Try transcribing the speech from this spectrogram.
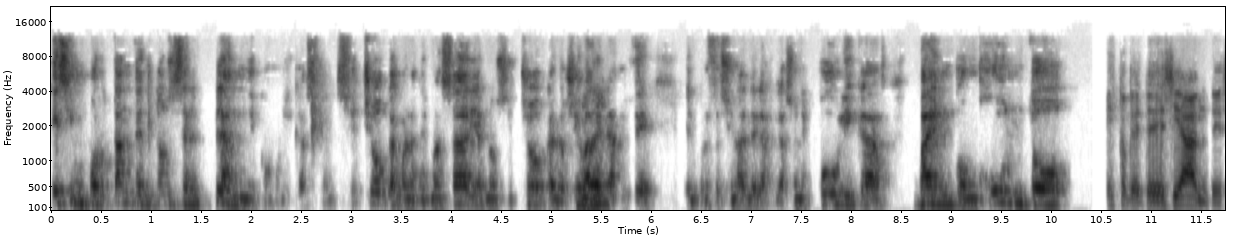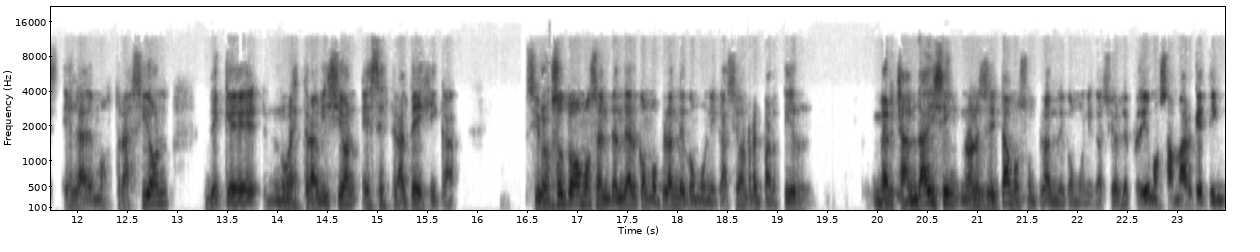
es importante entonces el plan de comunicación? ¿Se choca con las demás áreas? ¿No se choca? ¿Lo lleva adelante el profesional de las relaciones públicas? ¿Va en conjunto? Esto que te decía antes es la demostración de que nuestra visión es estratégica. Si nosotros vamos a entender como plan de comunicación repartir merchandising, no necesitamos un plan de comunicación. Le pedimos a marketing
